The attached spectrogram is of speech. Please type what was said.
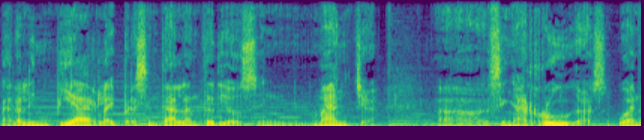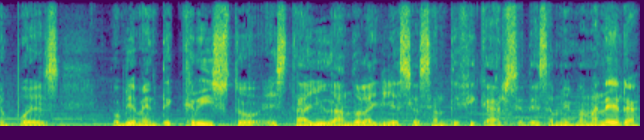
para limpiarla y presentarla ante Dios sin mancha, ah, sin arrugas. Bueno, pues obviamente Cristo está ayudando a la iglesia a santificarse de esa misma manera.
